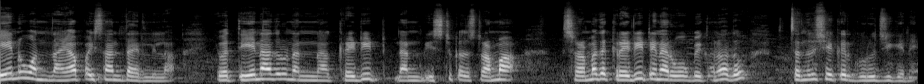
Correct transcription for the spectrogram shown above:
ಏನೂ ಒಂದು ನಯಾ ಪೈಸಾ ಅಂತ ಇರಲಿಲ್ಲ. ಇವತ್ತೇನಾದರೂ ನನ್ನ ಕ್ರೆಡಿಟ್ ನನ್ನ ಇಷ್ಟು ಕ, ಶ್ರಮ, ಶ್ರಮದ ಕ್ರೆಡಿಟ್ ಏನಾದ್ರು ಹೋಗ್ಬೇಕು ಅನ್ನೋದು ಚಂದ್ರಶೇಖರ್ ಗುರೂಜಿಗೇ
